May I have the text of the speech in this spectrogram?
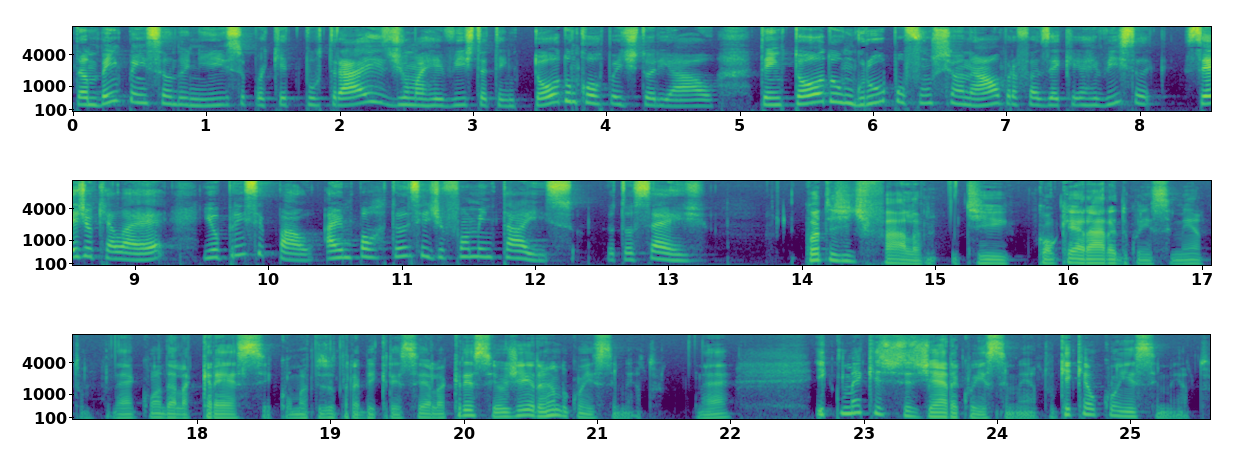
também pensando nisso, porque por trás de uma revista tem todo um corpo editorial, tem todo um grupo funcional para fazer que a revista seja o que ela é, e o principal, a importância de fomentar isso. Doutor Sérgio? Quando a gente fala de qualquer área do conhecimento, né, quando ela cresce, como a fisioterapia cresceu, ela cresceu gerando conhecimento. Né? E como é que se gera conhecimento? O que, que é o conhecimento?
